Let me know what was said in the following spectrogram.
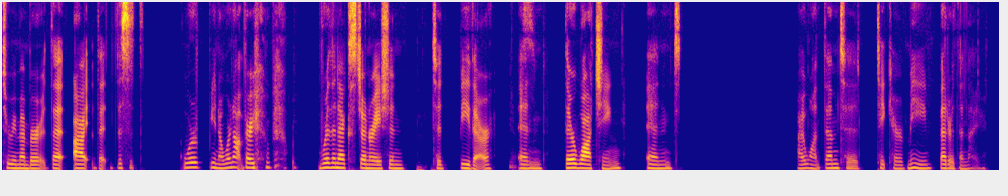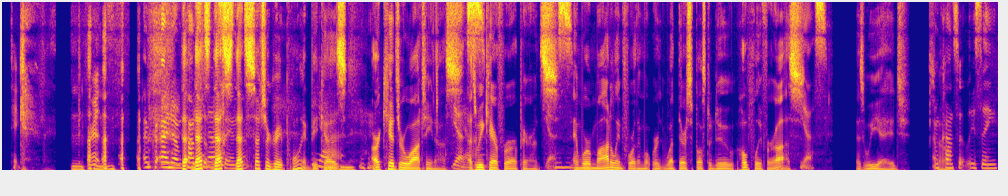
to remember that i that this is we're you know we're not very we're the next generation Mhm. to be there Yes. and they're watching and i want them to take care of me better than i take care of Mhm. I'm, I know I'm That, that's that's saying that's that. such a great point because Mhm. our kids are watching us Yes. as we care for our parents, Yes. and we're modeling for them what we're what they're supposed to do. Hopefully for us yes as we age. I'm constantly saying,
